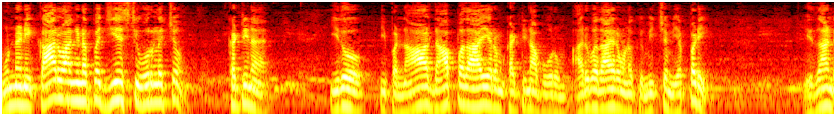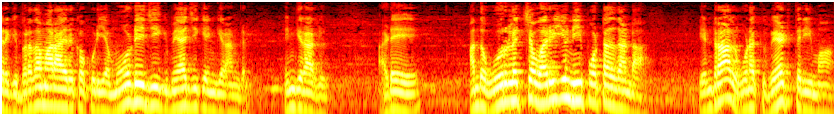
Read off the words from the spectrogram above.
முன்னணி கார் வாங்கினப்ப ஜிஎஸ்டி ஒரு லட்சம் கட்டின இதோ இப்ப நாற்பதாயிரம் கட்டினா போரும் அறுபதாயிரம் உனக்கு மிச்சம் எப்படி? இதுதான் இன்றைக்கு பிரதமராக இருக்கக்கூடிய மோடிஜி மேஜிக் என்கிறார்கள் என்கிறார்கள். அடே அந்த ஒரு லட்சம் வரியும் நீ போட்டது தாண்டா என்றால் உனக்கு வேட் தெரியுமா?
